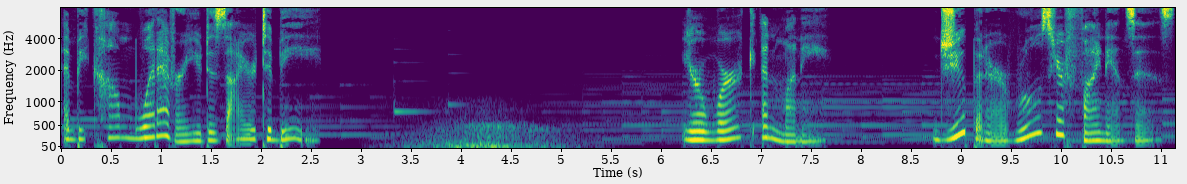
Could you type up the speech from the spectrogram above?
and become whatever you desire to be. Your work and money. Jupiter rules your finances,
